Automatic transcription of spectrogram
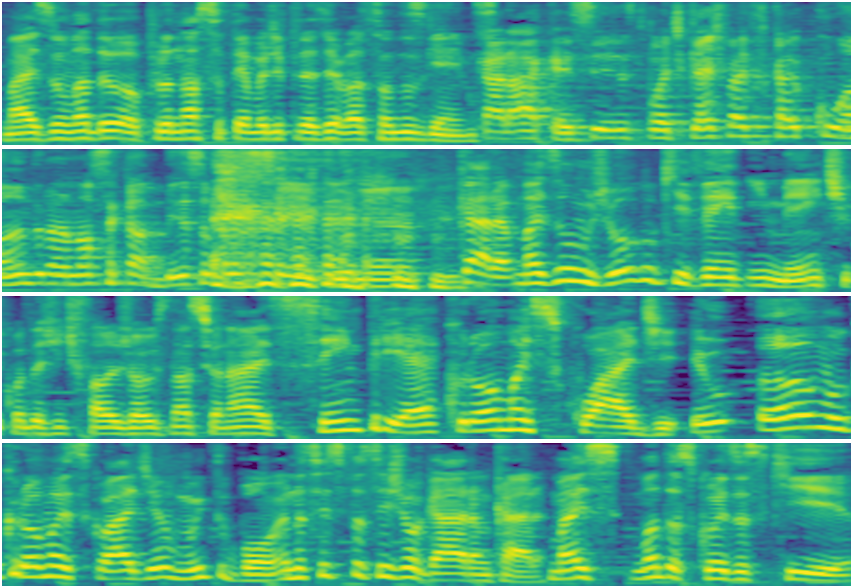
mais uma do, pro nosso tema de preservação dos games. Caraca, esse podcast vai ficar ecoando na nossa cabeça pra sempre, né? Cara, mas um jogo que vem em mente quando a gente fala de jogos nacionais sempre é Chroma Squad. Eu amo Chroma Squad, é muito bom. Eu não sei se vocês jogaram, cara, mas uma das coisas que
